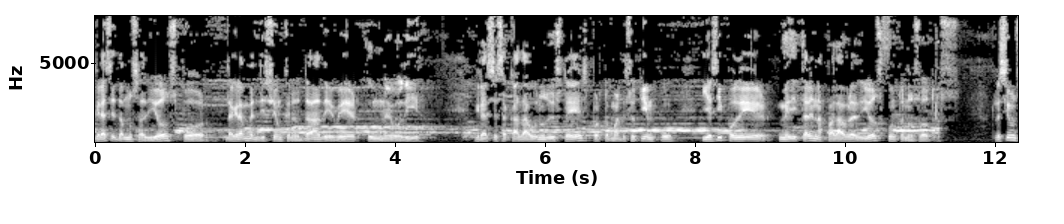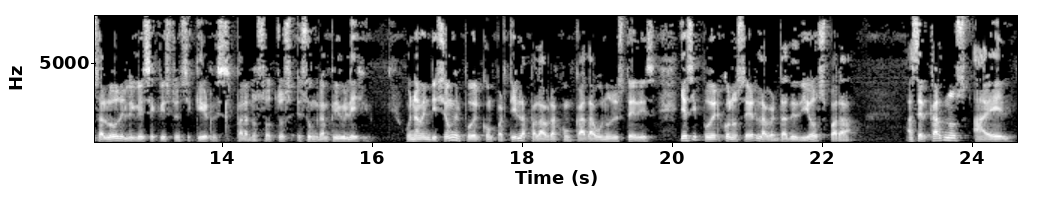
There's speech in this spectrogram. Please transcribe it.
Gracias damos a Dios por la gran bendición que nos da de ver un nuevo día. Gracias a cada uno de ustedes por tomar de su tiempo y así poder meditar en la palabra de Dios junto a nosotros. Recibo un saludo de la Iglesia de Cristo en Siquirres. Para nosotros es un gran privilegio, una bendición el poder compartir la palabra con cada uno de ustedes y así poder conocer la verdad de Dios para acercarnos a Él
